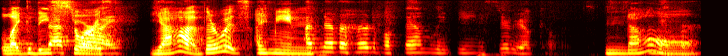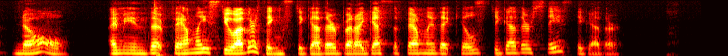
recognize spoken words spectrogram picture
like these That's stories. why. Yeah, there was. I mean, I've never heard of a family being serial killers. no, never. no. I mean, that families do other things together, but I guess the family that kills together stays together.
